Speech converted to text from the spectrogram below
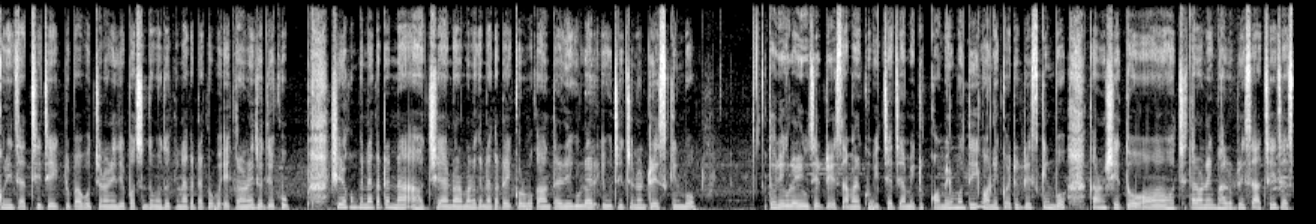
করেই যাচ্ছি যে একটু বাবুর জন্য নিজের পছন্দ মতো কেনাকাটা করব। এই কারণে যদিও খুব সেরকম কেনাকাটা না, হচ্ছে নর্মাল কেনাকাটাই করব, কারণ তার রেগুলার ইউজের জন্য ড্রেস কিনবো। তো রেগুলার ইউজের ড্রেস আমার খুব ইচ্ছা যে আমি একটু কমের মধ্যেই অনেক কয়টা ড্রেস কিনবো। কারণ সে তো হচ্ছে তার অনেক ভালো ড্রেস আছে জাস্ট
